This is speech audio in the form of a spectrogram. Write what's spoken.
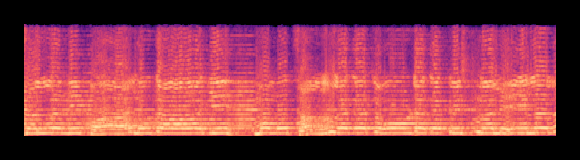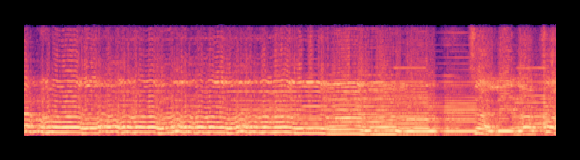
చల్లని పాలు దాగి మము చల్లగా చూడగ కృష్ణ లీలలో. చలిన చా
